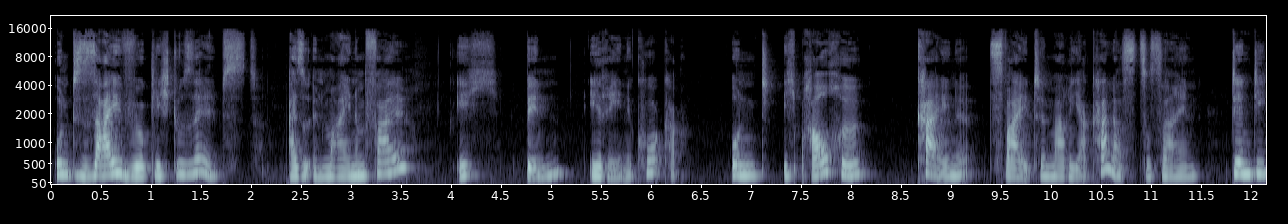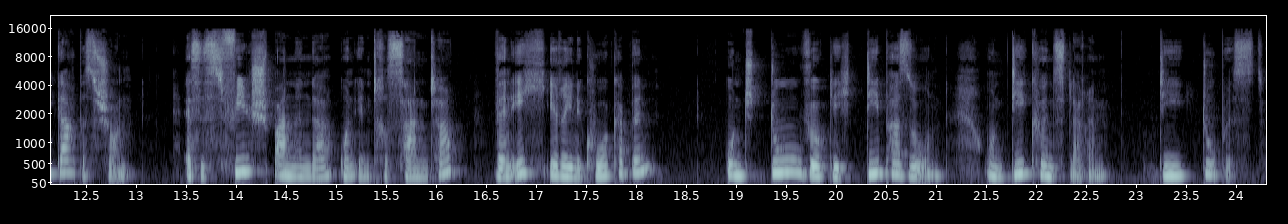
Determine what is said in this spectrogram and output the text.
Und sei wirklich du selbst. Also in meinem Fall, ich bin Irene Kurka. Und ich brauche keine zweite Maria Callas zu sein, denn die gab es schon. Es ist viel spannender und interessanter, wenn ich Irene Kurka bin und du wirklich die Person und die Künstlerin, die du bist.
